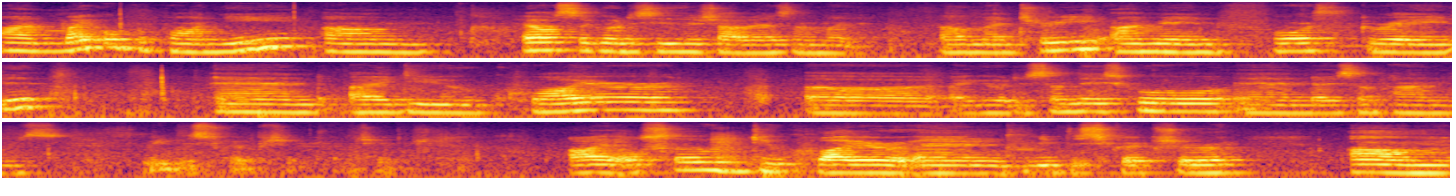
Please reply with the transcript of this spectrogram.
I'm Michael Papani. Um, I also go to Cesar Chavez Elementary. I'm in fourth grade, and I do choir. Uh, I go to Sunday school, and I sometimes read the scripture. I also do choir and read the scripture. Um,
